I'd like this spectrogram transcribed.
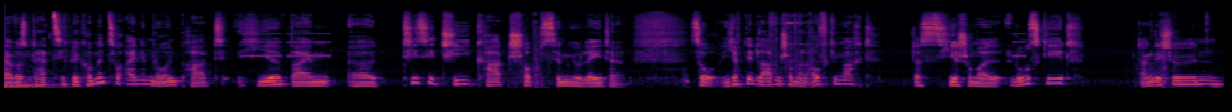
Servus und herzlich willkommen zu einem neuen Part hier beim äh, TCG Card Shop Simulator. So, ich habe den Laden schon mal aufgemacht, dass es hier schon mal losgeht. Dankeschön.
